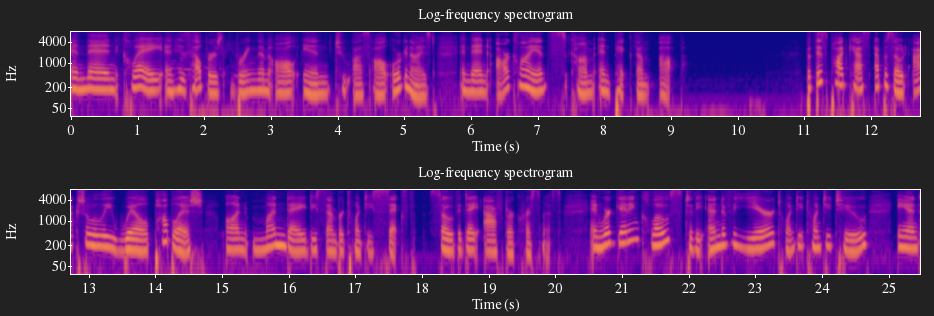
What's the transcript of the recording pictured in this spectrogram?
And then Clay and his helpers bring them all in to us, all organized. And then our clients come and pick them up. But this podcast episode actually will publish on Monday, December 26th. So the day after Christmas. And we're getting close to the end of the year 2022. And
